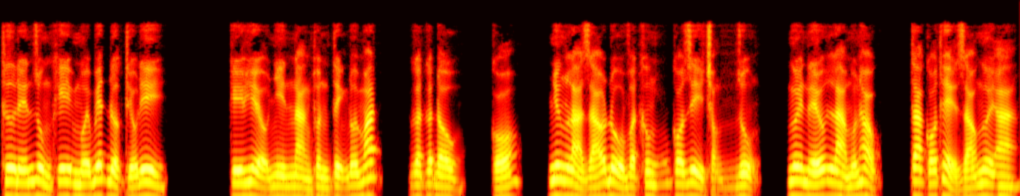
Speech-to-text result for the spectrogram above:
thư đến dùng khi mới biết được thiếu đi. Kỳ hiểu nhìn nàng thuần tịnh đôi mắt, gật gật đầu, có, nhưng là giáo đồ vật không có gì trọng dụng, ngươi nếu là muốn học, ta có thể giáo ngươi à.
